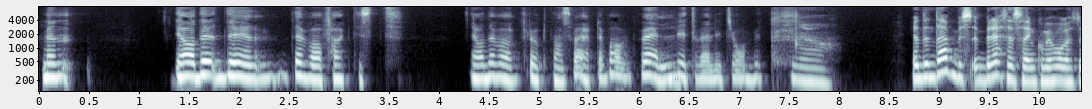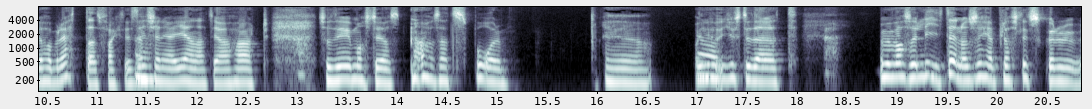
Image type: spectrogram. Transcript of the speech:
Men ja, det, det, det var faktiskt Ja, det var fruktansvärt. Det var väldigt, väldigt jobbigt. Ja. Ja, den där berättelsen kommer jag ihåg att du har berättat faktiskt. Den Ja. känner jag igen att jag har hört. Så det måste jag ha satt spår. Eh, och Ja. ju- just det där att men vara så liten och så helt plötsligt ska du...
